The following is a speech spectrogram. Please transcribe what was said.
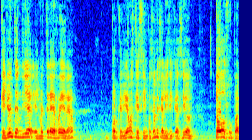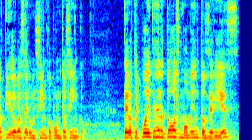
que yo entendía el meter a Herrera, porque digamos que si en cuestión de calificación todo su partido va a ser un 5.5, pero te puede tener dos momentos de 10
